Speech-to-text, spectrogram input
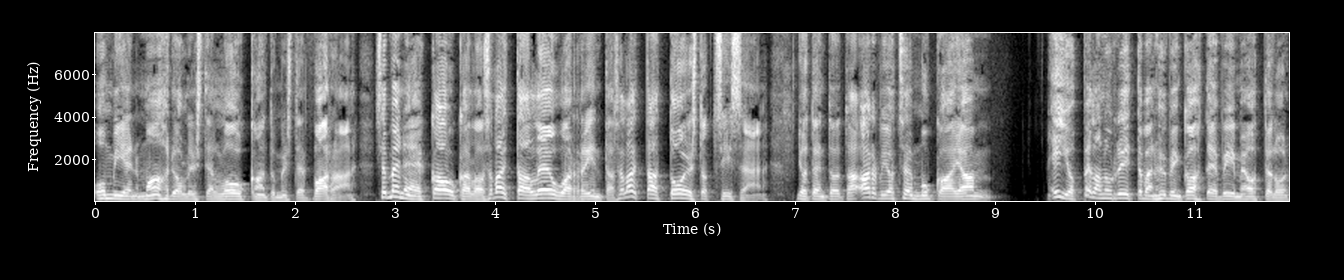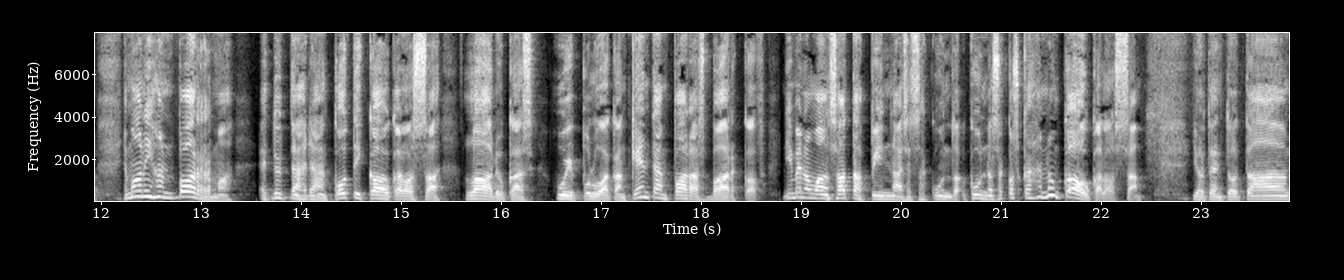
omien mahdollisten loukkaantumisten varaan. Se menee kaukaloon, se laittaa leuan rintaan, se laittaa toistot sisään. Joten tota, arviot sen mukaan ja ei ole pelannut riittävän hyvin kahteen viime otteluun. Ja mä oon ihan varma, että nyt nähdään kotikaukalossa laadukas huippuluokan kentän paras Barkov, nimenomaan satapinnaisessa kunnossa, koska hän on kaukalossa. Joten tota,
